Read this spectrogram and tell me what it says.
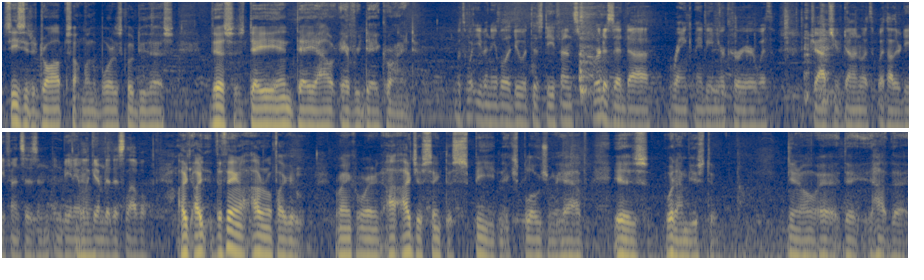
it's easy to draw up something on the board. Let's go do this. This is day in, day out, everyday grind. With what you've been able to do with this defense, where does it uh, rank maybe in your career with jobs you've done with, with other defenses and, and being able to get them to this level? I, I, the thing I don't know if I could rank or I, I just think the speed and explosion we have is what I'm used to. You know, uh, the how the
